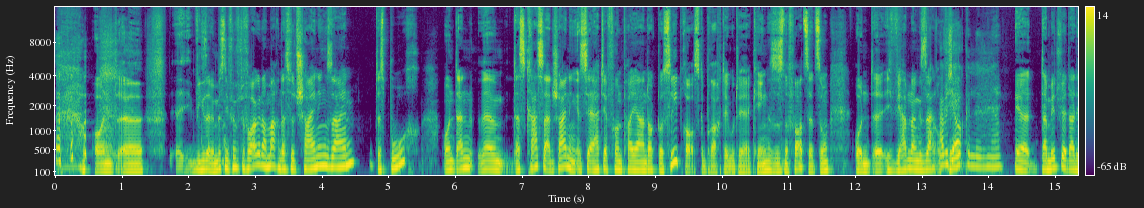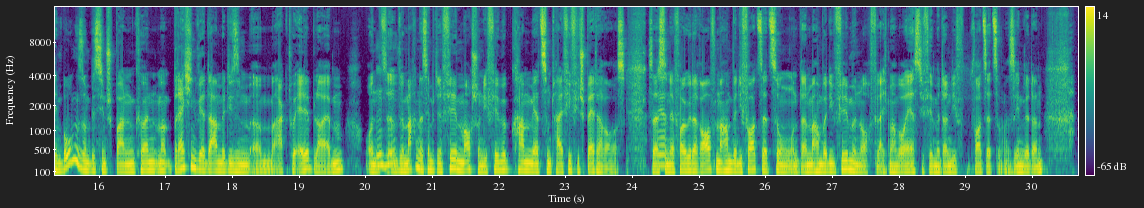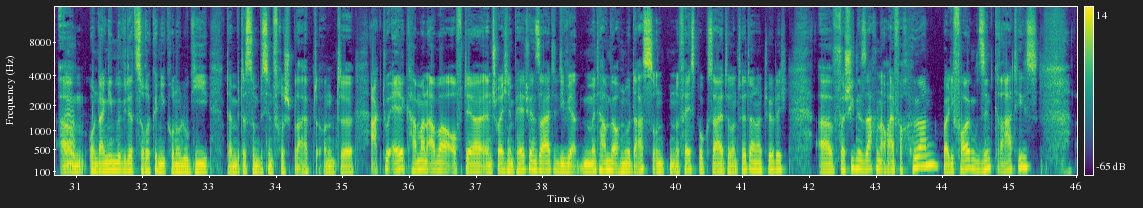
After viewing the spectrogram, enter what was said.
Und äh, wie gesagt, wir müssen die fünfte Folge noch machen. Das wird Shining sein das Buch. Und dann, ähm, das Krasse an Shining ist, er hat ja vor ein paar Jahren Dr. Sleep rausgebracht, der gute Herr King. Das ist eine Fortsetzung. Und äh, wir haben dann gesagt, okay, Hab ich auch gelesen, ja. ja. damit wir da den Bogen so ein bisschen spannen können, brechen wir da mit diesem ähm, aktuell bleiben. Und mhm. äh, wir machen das ja mit den Filmen auch schon. Die Filme kamen ja zum Teil viel, viel später raus. Das heißt, ja. in der Folge darauf machen wir die Fortsetzung und dann machen wir die Filme noch. Vielleicht machen wir auch erst die Filme, dann die Fortsetzung. Das sehen wir dann. Ähm, ja. Und dann gehen wir wieder zurück in die Chronologie, damit das so ein bisschen frisch bleibt. Und äh, aktuell kann man aber auf der entsprechenden Patreon-Seite, die wir, mit haben wir auch nur das und eine Facebook-Seite und Twitter natürlich, äh, verschiedene Sachen auch einfach hören, weil die Folgen sind gratis.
